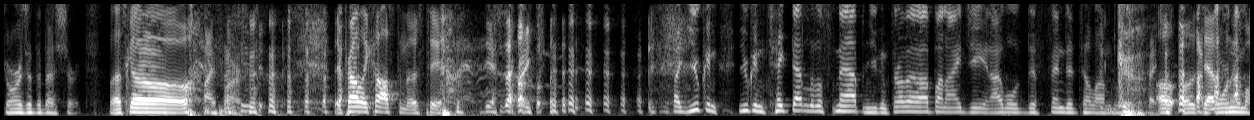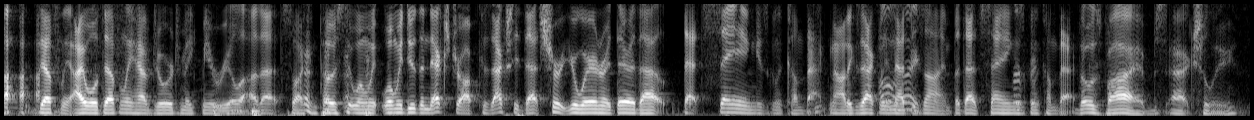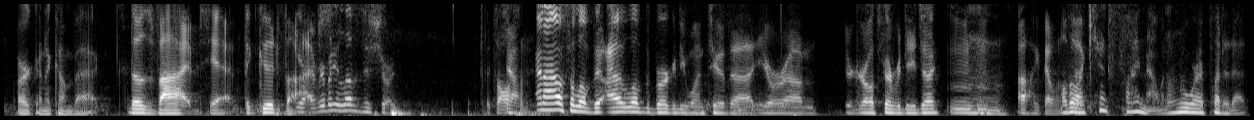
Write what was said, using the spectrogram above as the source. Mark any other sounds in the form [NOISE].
Yours are the best shirts Let's go. by far. [LAUGHS] they probably cost the most too. yeah, [LAUGHS] right. [LAUGHS] like you can you can take that little snap and you can throw that up on IG, and I will defend it till I'm blue in the face. Oh, oh, definitely, them all. definitely. I will definitely have George make me a reel out of that, so I can post it when we when we do the next drop. Because actually, that shirt you're wearing right there, that that saying is going to come back. Not exactly oh, in Oh, that nice. design, but that saying is going to come back. Those vibes actually are gonna come back. Those vibes, yeah, the good vibes. Yeah, everybody loves this shirt. It's Yeah. awesome. And I also love the I love the burgundy one too. The your um your girl's favorite DJ. Mm-hmm. I like that one. Although too. I can't find that one. I don't know where I put it at.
